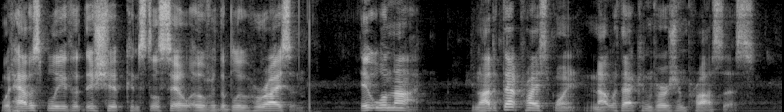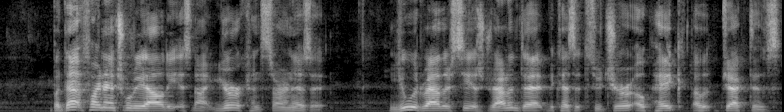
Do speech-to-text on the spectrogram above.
would have us believe that this ship can still sail over the blue horizon. It will not. Not at that price point, not with that conversion process. But that financial reality is not your concern, is it? You would rather see us drown in debt because it suits your opaque objectives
